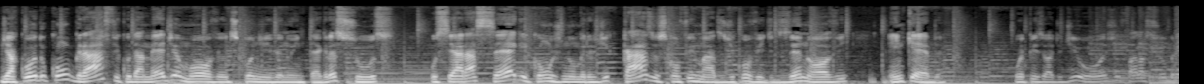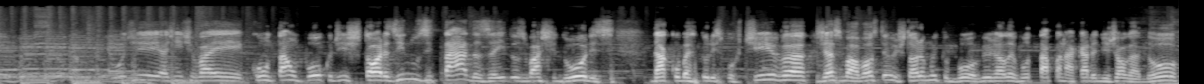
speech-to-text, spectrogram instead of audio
De acordo com o gráfico da média móvel disponível no Integra SUS, o Ceará segue com os números de casos confirmados de Covid-19 em queda. O episódio de hoje fala sobre a evolução da Hoje a gente vai contar um pouco de histórias inusitadas aí dos bastidores da cobertura esportiva. Gerson Barbosa tem uma história muito boa, viu? Já levou tapa na cara de jogador,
